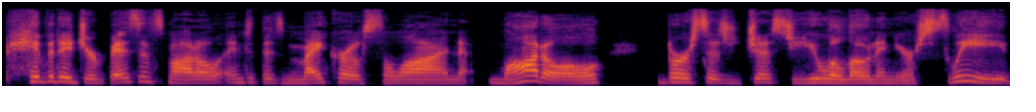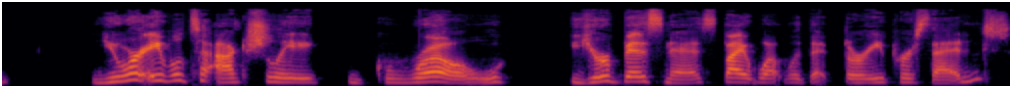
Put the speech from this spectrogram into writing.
pivoted your business model into this micro salon model versus just you alone in your suite, you were able to actually grow your business by what was it, 30%?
